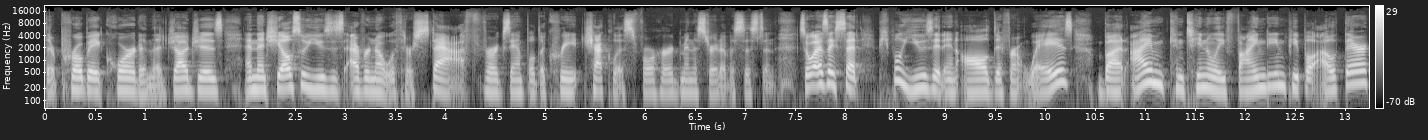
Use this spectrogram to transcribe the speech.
their probate court, and the judges. And then she also uses Evernote with her staff, for example, to create checklists for her administrative assistant. So, as I said, people use it in all different ways, but I'm continually finding people out there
